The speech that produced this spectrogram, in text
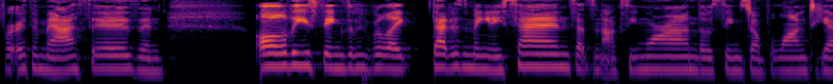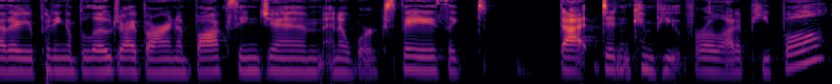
for the masses and all these things that people are like, that doesn't make any sense. That's an oxymoron. Those things don't belong together. You're putting a blow dry bar in a boxing gym and a workspace. Like that didn't compute for a lot of people.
